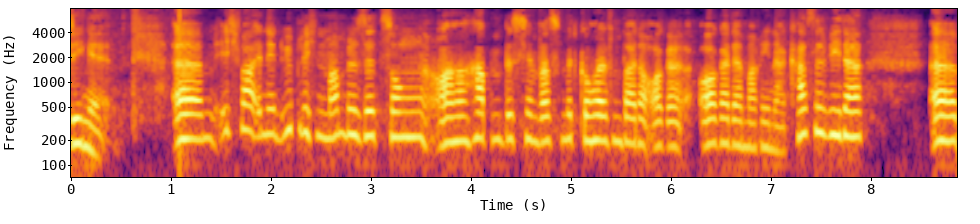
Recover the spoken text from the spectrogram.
Dinge. Ähm, ich war in den üblichen Mumble-Sitzungen, äh, habe ein bisschen was mitgeholfen bei der Orga, Orga der Marina Kassel wieder. Äh,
